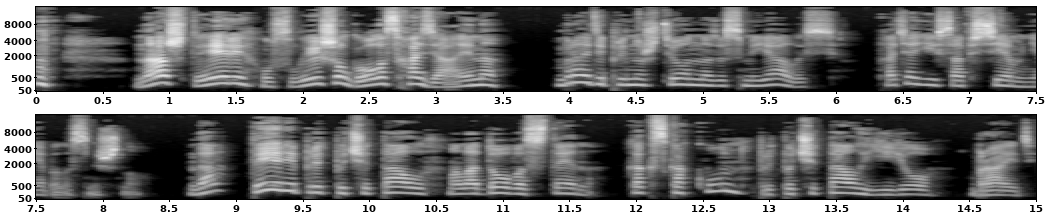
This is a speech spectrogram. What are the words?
наш Терри услышал голос хозяина». Брайди принужденно засмеялась, хотя ей совсем не было смешно. Да, Терри предпочитал молодого Стена, как скакун предпочитал ее Брайди.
